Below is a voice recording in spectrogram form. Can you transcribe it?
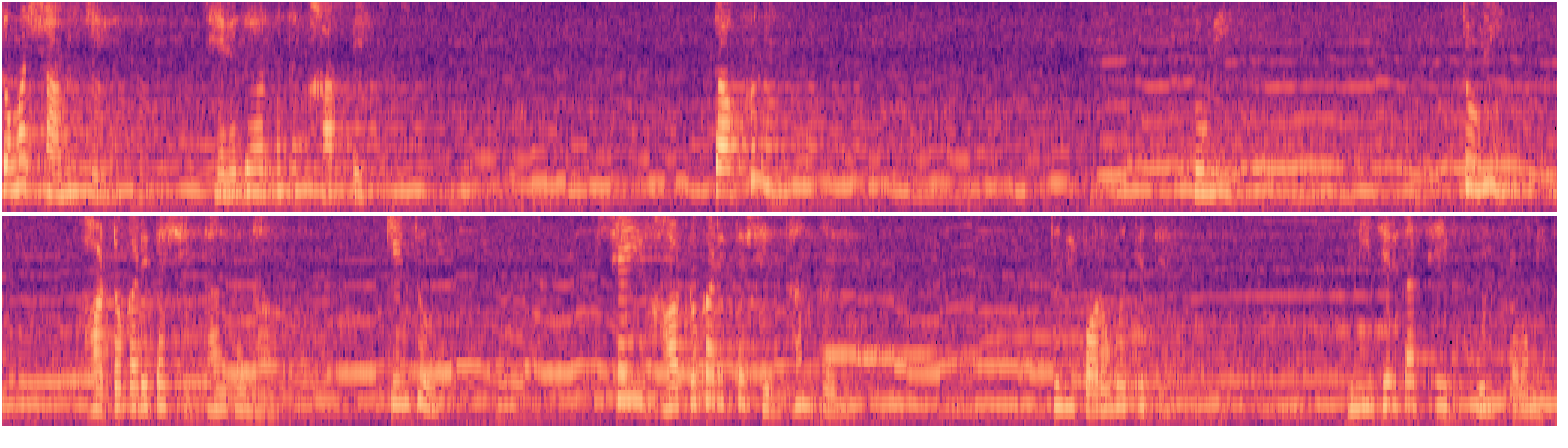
তোমার স্বামীকে ছেড়ে দেওয়ার কথা ভাববে, তখন তুমি তুমি হটকারিতার সিদ্ধান্ত নাও। কিন্তু সেই হটকারিতার সিদ্ধান্তই তুমি পরবর্তীতে নিজের কাছেই ভুল প্রমাণিত।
